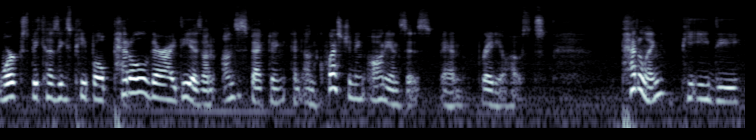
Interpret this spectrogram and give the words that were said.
works because these people peddle their ideas on unsuspecting and unquestioning audiences and radio hosts. Pedaling, P E D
